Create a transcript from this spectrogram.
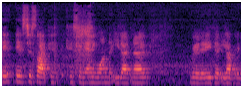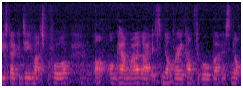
it, it's just like kissing anyone that you don't know, really, that you haven't really spoken to much before on, on camera. Like it's not very comfortable, but it's not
